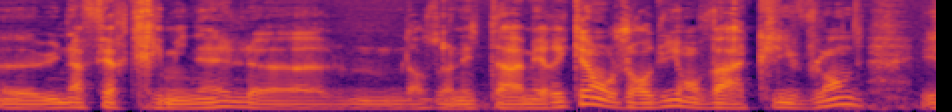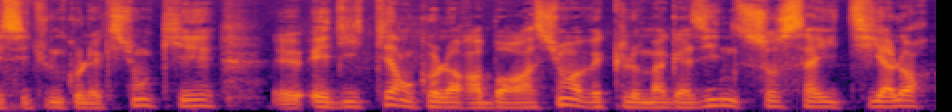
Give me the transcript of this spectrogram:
euh, une affaire criminelle euh, dans un État américain. Aujourd'hui, on va à Cleveland et c'est une collection qui est éditée en collaboration avec le magazine Society. Alors,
